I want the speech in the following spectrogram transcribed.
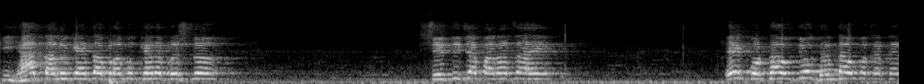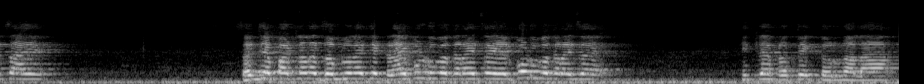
की ह्या तालुक्याचा प्रामुख्याने प्रश्न शेतीच्या पानाचा आहे. एक मोठा उद्योग धंदा उभा करण्याचा आहे. संजय पाटलांना जमलो नाही ते ड्रायपोर्ट उभं करायचं आहे एअरपोर्ट उभं करायचं. आहे तिथल्या प्रत्येक तरुणाला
